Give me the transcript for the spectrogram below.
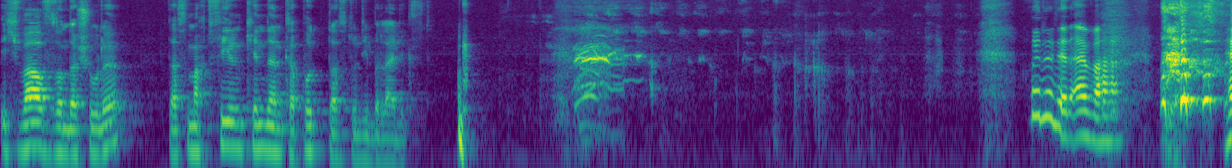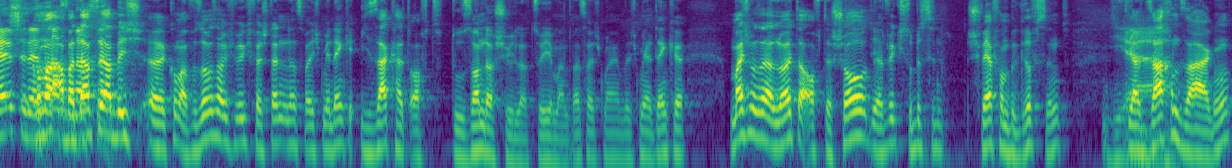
ich war auf Sonderschule. Das macht vielen Kindern kaputt, dass du die beleidigst. Der hat einfach Hälfte der Guck mal, aber dafür habe ich, äh, guck mal, für sowas habe ich wirklich Verständnis, weil ich mir denke, ich sag halt oft, du Sonderschüler zu jemand, weißt du, was ich meine? Weil ich mir halt denke, manchmal sind da Leute auf der Show, die halt wirklich so ein bisschen schwer vom Begriff sind, die Ja. halt Sachen sagen,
